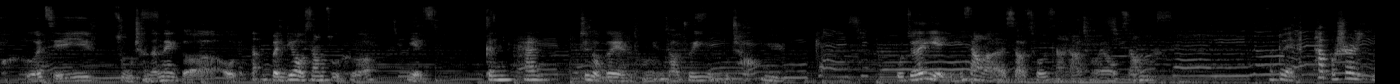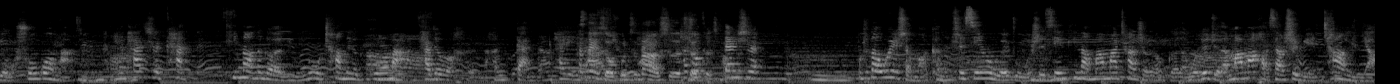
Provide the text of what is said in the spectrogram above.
和杰一组成的那个偶本地偶像组合，也跟他这首歌也是同名，叫《追忆无常》。嗯，我觉得也影响了小秋想要成为偶像。对他不是有说过嘛，嗯因为他是看听到那个林璐唱那个歌嘛，啊他就很很感动，他也他想那时候不知道是他说但是。嗯，不知道为什么，可能是先入为主，我是先听到妈妈唱这首歌的，我就觉得妈妈好像是原唱一样，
